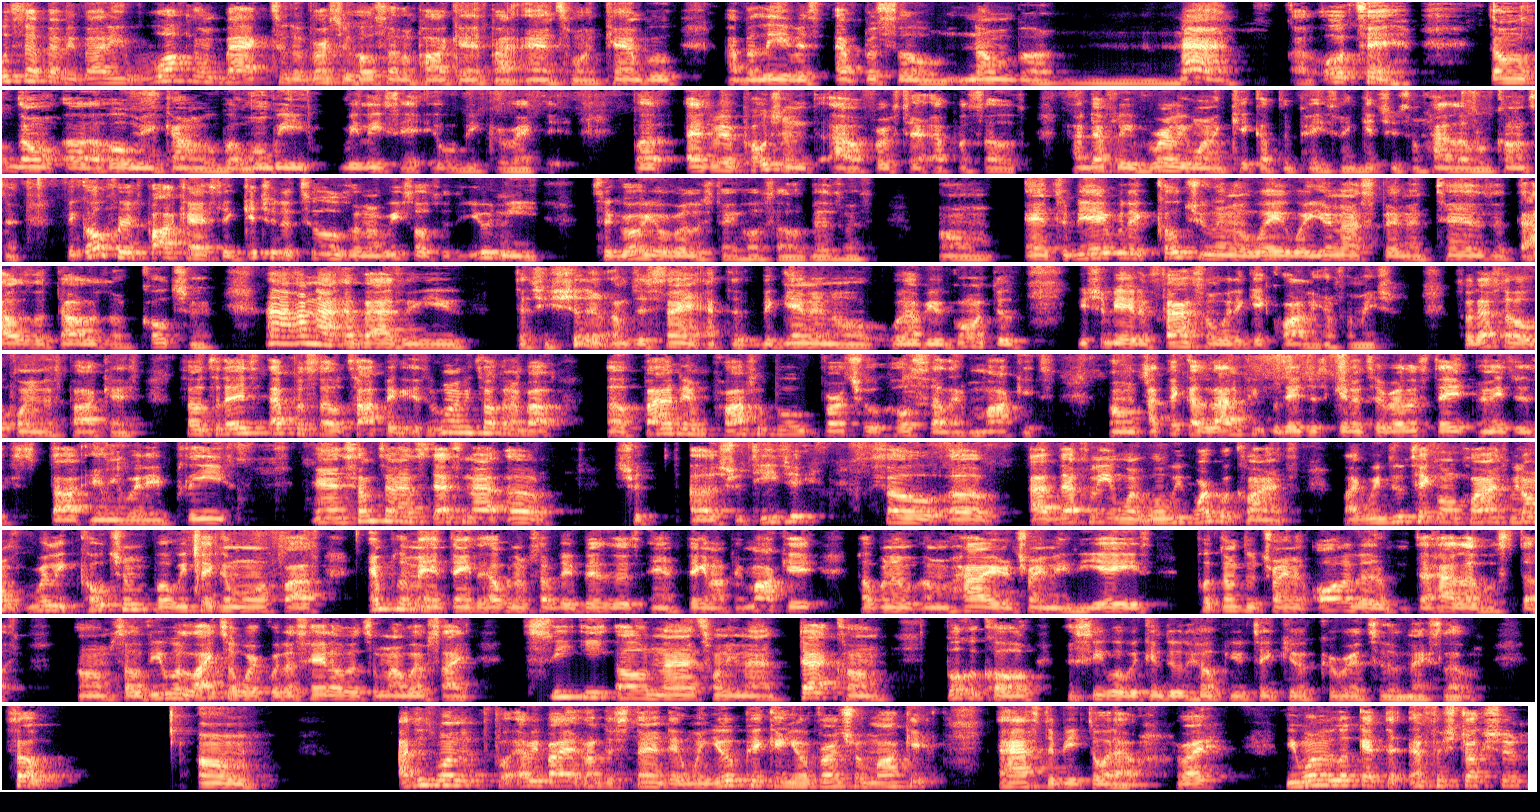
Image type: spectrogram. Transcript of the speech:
What's up, everybody? Welcome back to the Virtual Wholesaling Podcast by Antoine Campbell. I believe it's episode number nine uh, or ten. Don't don't uh, hold me accountable, but when we release it, it will be corrected. But as we're approaching our first 10 episodes, I definitely really want to kick up the pace and get you some high level content. The goal for this podcast is to get you the tools and the resources you need to grow your real estate wholesale business. Um, and to be able to coach you in a way where you're not spending tens of thousands of dollars on coaching. I'm not advising you that you shouldn't. I'm just saying at the beginning or whatever you're going through, you should be able to find some way to get quality information. So that's the whole point of this podcast. So today's episode topic is we're going to be talking about uh, finding profitable virtual wholesaling markets. Um, I think a lot of people they just get into real estate and they just start anywhere they please, and sometimes that's not uh, uh strategic. So uh, I definitely when when we work with clients, like we do take on clients, we don't really coach them, but we take them on five implementing things and helping them set their business and figuring out their market, helping them um, hire and train their VAs, put them through training, all of the, the high level stuff. Um, so if you would like to work with us, head over to my website, CEO929.com, book a call and see what we can do to help you take your career to the next level. So, um, I just wanted for everybody to understand that when you're picking your virtual market, it has to be thought out, right? You want to look at the infrastructure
